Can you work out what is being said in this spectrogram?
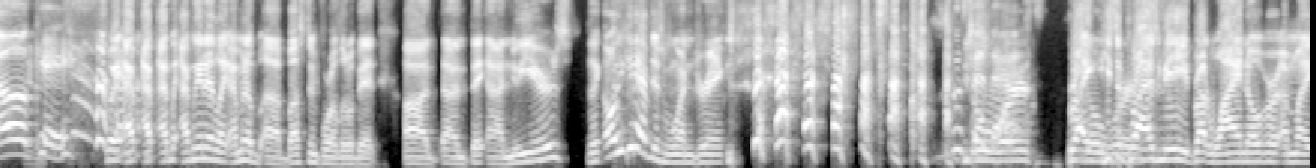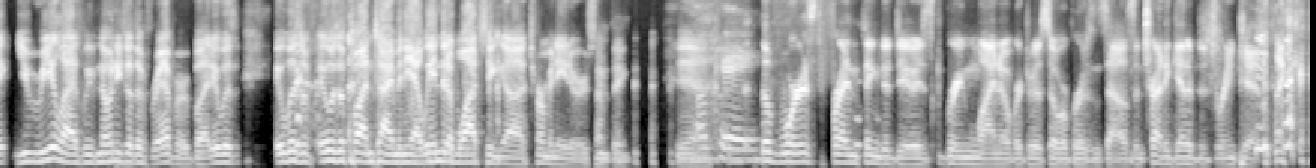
Okay. Wait, I, I, I'm, I'm gonna like I'm gonna uh, bust him for a little bit. Uh, uh, th- uh New Year's, like, oh, you can have just one drink. Who said that? Right. The he worst. surprised me. He brought wine over. I'm like, you realize we've known each other forever, but it was it was a it was a fun time. And yeah, we ended up watching uh Terminator or something. Yeah. Okay. The worst friend thing to do is bring wine over to a sober person's house and try to get him to drink it. Like,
